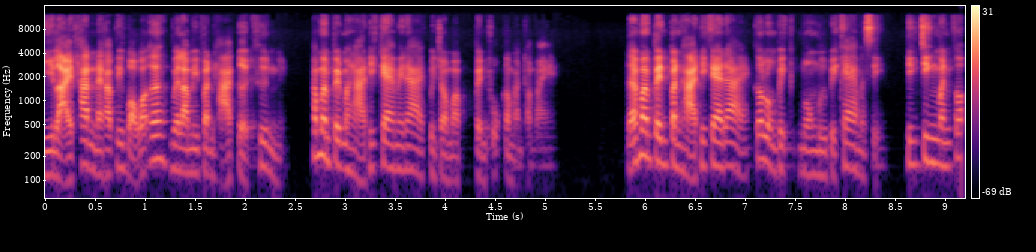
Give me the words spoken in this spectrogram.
มีหลายท่านนะครับ ที่บอกว่าเออเวลามีปัญหาเกิดขึ้น ถ้ามันเป็นปัญหาที่แก้ไม่ได้ คุณจะมาเป็นทุกข์กับมันทำไม แล้วมันเป็นปัญหาที่แก้ได้ ก็ลงไปลงมือไปแก้มันสิ จริง ๆ มันก็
